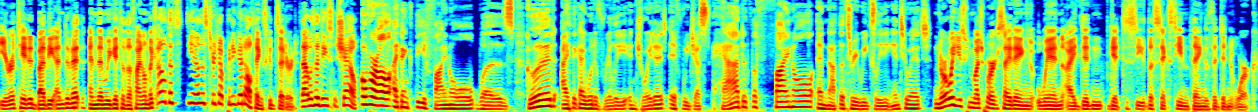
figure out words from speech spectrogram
irritated by the end of it. And then we get to the final, I'm like, oh, that's you know, this turned out pretty good, all things considered. That was a decent show. overall, I think the final was good. I think I would have really enjoyed it if we just had the final and not the three weeks leading into it. Norway used to be much more exciting when I didn't get to see the 16 things that didn't work.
